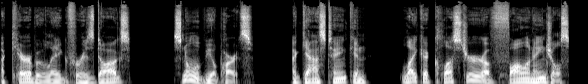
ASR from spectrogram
A caribou leg for his dogs. Snowmobile parts. A gas tank and, like a cluster of fallen angels,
